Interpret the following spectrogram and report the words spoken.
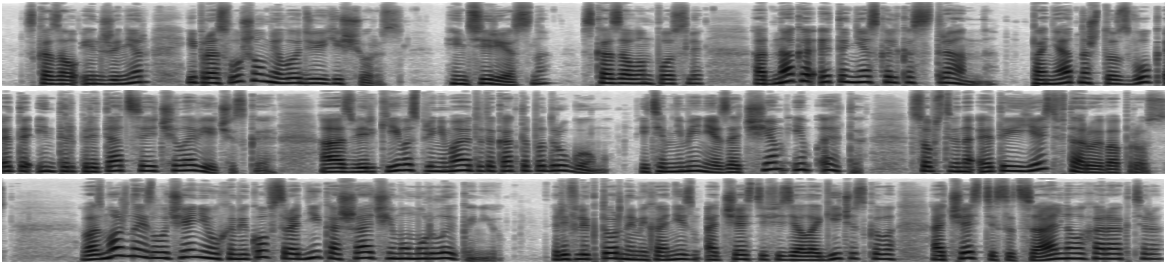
— сказал инженер и прослушал мелодию еще раз. «Интересно». — сказал он после. «Однако это несколько странно. Понятно, что звук — это интерпретация человеческая, а зверьки воспринимают это как-то по-другому. И тем не менее, зачем им это? Собственно, это и есть второй вопрос. Возможно, излучение у хомяков сродни кошачьему мурлыканью. Рефлекторный механизм отчасти физиологического, отчасти социального характера.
